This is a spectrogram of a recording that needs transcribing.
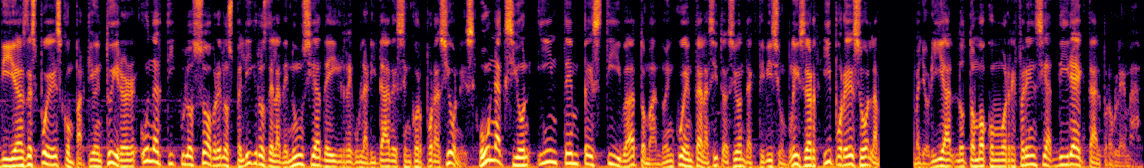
Días después compartió en Twitter un artículo sobre los peligros de la denuncia de irregularidades en corporaciones, una acción intempestiva tomando en cuenta la situación de Activision Blizzard y por eso la mayoría lo tomó como referencia directa al problema.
